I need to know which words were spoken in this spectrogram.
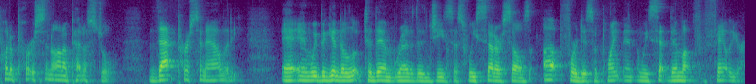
put a person on a pedestal, that personality, and we begin to look to them rather than Jesus, we set ourselves up for disappointment and we set them up for failure.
